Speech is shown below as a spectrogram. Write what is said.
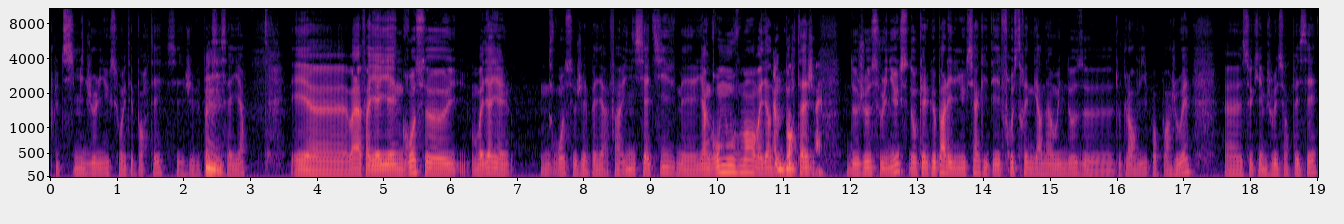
plus de 6000 jeux Linux qui ont été portés. J'ai vu passer hmm. ça hier. Et euh, voilà, enfin, il y, a- il y a une grosse, euh, on va dire, il y a une grosse, je vais pas dire, enfin, initiative, mais il y a un gros mouvement, on va dire, de portage ouais. de jeux sous Linux. Donc, quelque part, les Linuxiens qui étaient frustrés de garder un Windows euh, toute leur vie pour pouvoir jouer, euh, ceux qui aiment jouer sur PC,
